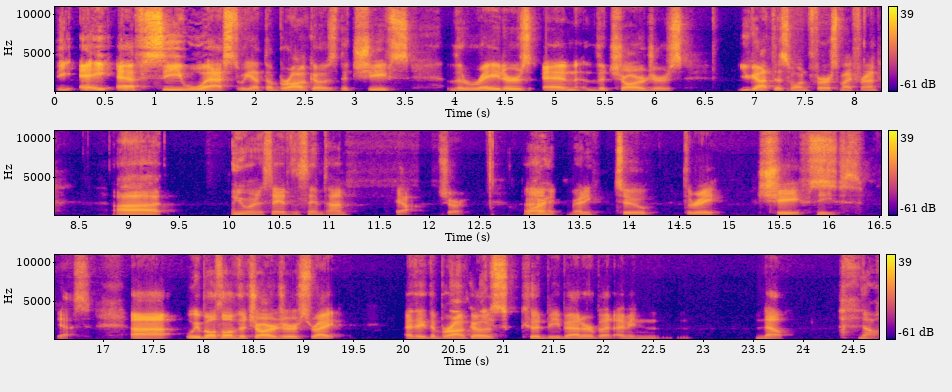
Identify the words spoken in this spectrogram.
The AFC West. We got the Broncos, the Chiefs, the Raiders, and the Chargers. You got this one first, my friend. Uh, you want to say it at the same time? Yeah, sure. All One, right, ready? two, three. Chiefs. Chiefs. Yes. Uh, we both love the Chargers, right? I think the Broncos could be better, but I mean, no. No.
